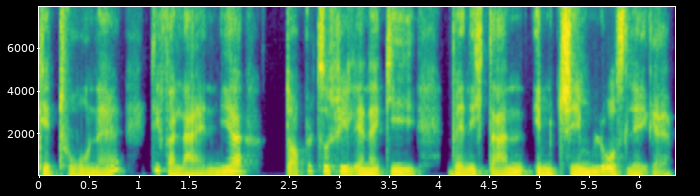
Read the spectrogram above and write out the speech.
Ketone, die verleihen mir doppelt so viel Energie, wenn ich dann im Gym loslege.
